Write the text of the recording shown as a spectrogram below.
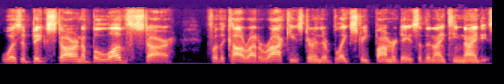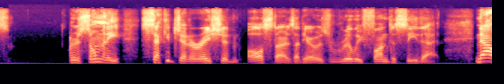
was a big star and a beloved star for the Colorado Rockies during their Blake Street Bomber days of the 1990s. There's so many second generation All Stars out here. It was really fun to see that. Now,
